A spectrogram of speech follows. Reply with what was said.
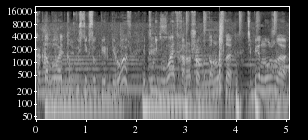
когда бывает капустник супергероев, это не бывает хорошо, потому что тебе нужно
